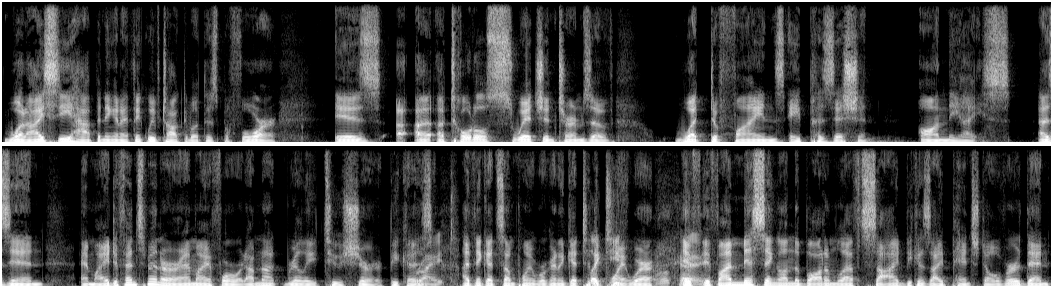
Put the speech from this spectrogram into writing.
what I see happening, and I think we've talked about this before, is a, a, a total switch in terms of what defines a position on the ice. As in, am I a defenseman or am I a forward? I'm not really too sure because Right. I think at some point we're going to get to Like, the you- point where okay. if, if I'm missing on the bottom left side because I pinched over, then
